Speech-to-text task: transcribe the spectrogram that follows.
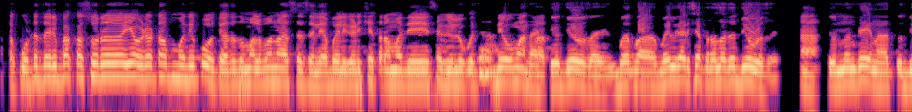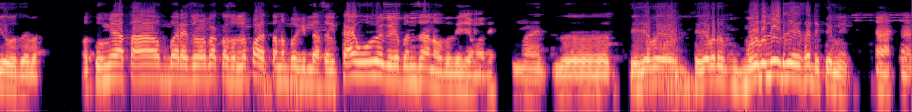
आता कुठेतरी बकासूर एवढ्या टॉपमध्ये पोहोचते आता तुम्हाला पण असं असेल या बैलगाडी क्षेत्रामध्ये सगळी लोक देव मानतात तो देवच आहे ब- ब- बैलगाडी क्षेत्राला तर देवच हा. आहे तो नंदी आहे ना तो देवच आहे बा. मग तुम्ही आता बऱ्याच वेळा बकासूरला पळताना बघितलं असेल काय ओ वेगळे पण जाणवतं त्याच्यामध्ये नाही तर त्याच्यावर त्याच्यावर बोलले त्याच्यासाठी कमी आहे. हा, हा.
